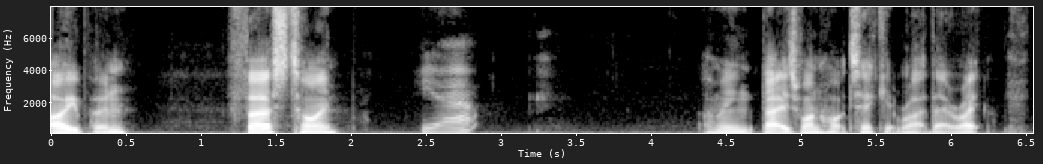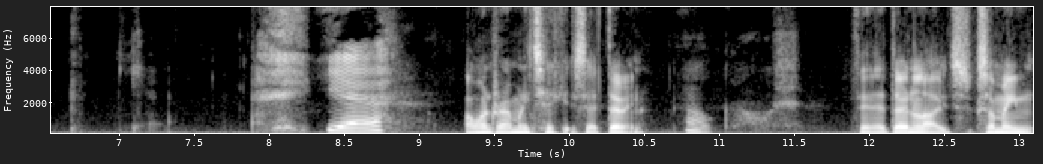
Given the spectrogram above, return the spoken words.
open, first time. Yeah. I mean, that is one hot ticket right there, right? Yeah. I wonder how many tickets they're doing. Oh gosh. I think they're doing loads. Because, I mean,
